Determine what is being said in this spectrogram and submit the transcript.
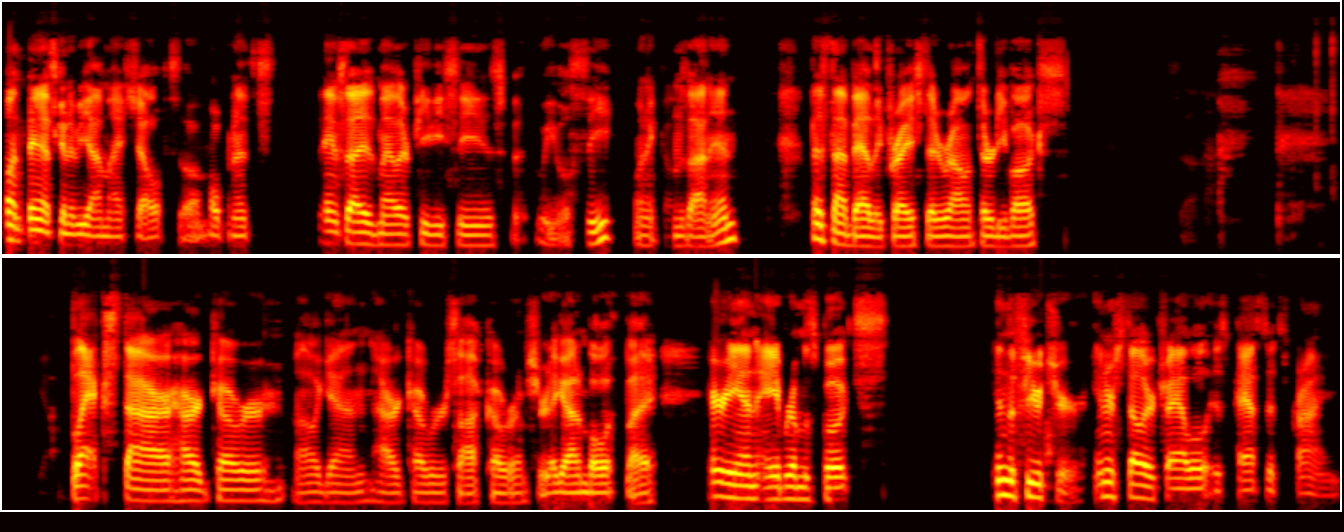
one thing that's going to be on my shelf. So I'm hoping it's same size as my other PVCs, but we will see when it comes on in. It's not badly priced at around 30 bucks. Black Star hardcover. Well, again, hardcover, softcover. I'm sure they got them both by Harry N. Abrams books. In the future, interstellar travel is past its prime,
